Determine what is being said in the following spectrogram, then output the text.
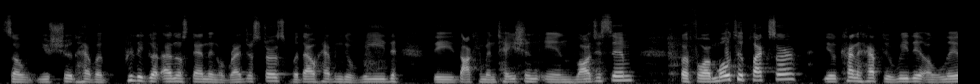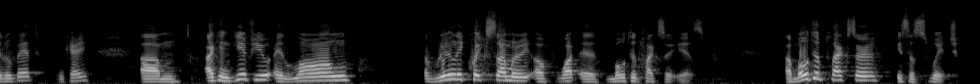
So you should have a pretty good understanding of registers without having to read the documentation in Logisim. But for a multiplexer, you kind of have to read it a little bit, okay? Um, I can give you a long a really quick summary of what a multiplexer is. A multiplexer is a switch.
